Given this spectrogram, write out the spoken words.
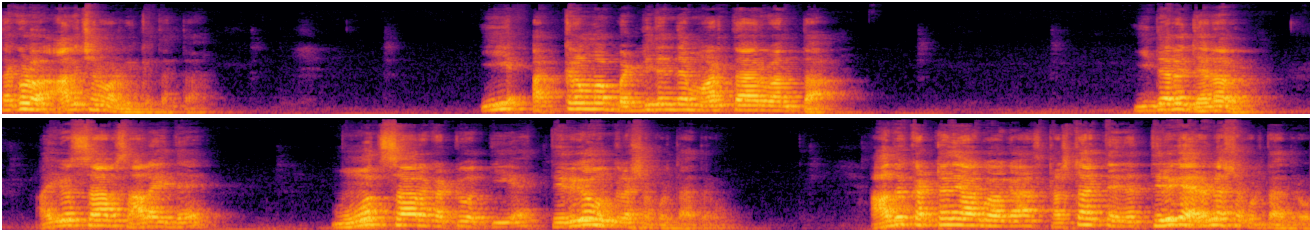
ತಗೊಳ್ಳೋ ಆಲೋಚನೆ ಮಾಡಬೇಕಿತ್ತಂತ. ಈ ಅಕ್ರಮ ಬಡ್ಡಿದಂಧೆ ಮಾಡ್ತಾ ಇರುವಂಥ ಇದರ ಜನರು, ಐವತ್ತು ಸಾವಿರ ಸಾಲ ಇದೆ, ಮೂವತ್ತು ಸಾವಿರ ಕಟ್ಟುವ ಹೊತ್ತಿಗೆ ತಿರ್ಗಾ ಒಂದು ಲಕ್ಷ ಕೊಡ್ತಾ ಇದ್ರು. ಅದು ಕಟ್ಟದೇ ಆಗುವಾಗ ಕಷ್ಟ ಆಗ್ತಾ ಇದೆ, ತಿರ್ಗಾ ಎರಡು ಲಕ್ಷ ಕೊಡ್ತಾ ಇದ್ರು.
